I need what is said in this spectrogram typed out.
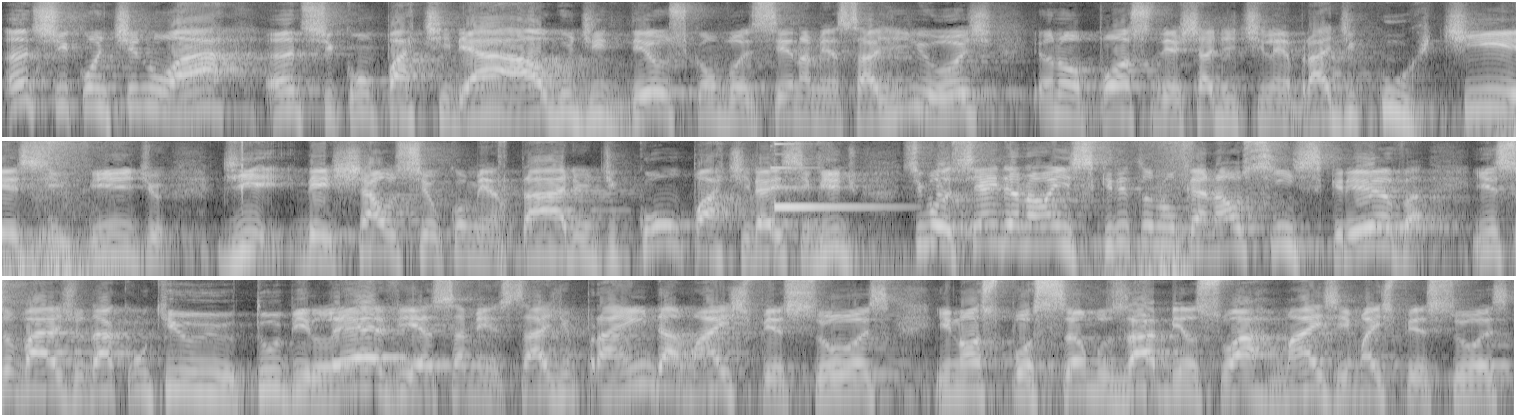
Antes de continuar, antes de compartilhar algo de Deus com você na mensagem de hoje, eu não posso deixar de te lembrar de curtir esse vídeo, de deixar o seu comentário, de compartilhar esse vídeo. Se você ainda não é inscrito no canal, se inscreva. Isso vai ajudar com que o YouTube leve essa mensagem para ainda mais pessoas e nós possamos abençoar mais e mais pessoas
